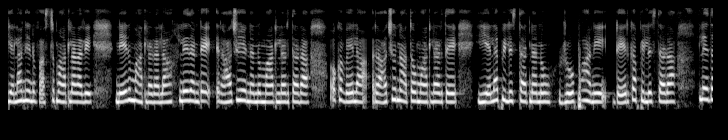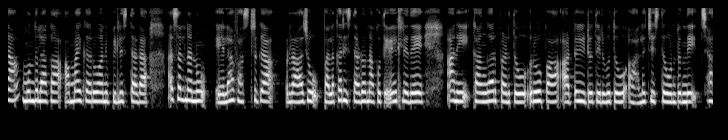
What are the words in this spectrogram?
ఎలా నేను ఫస్ట్ మాట్లాడాలి? నేను మాట్లాడాలా? లేదంటే రాజు నన్ను మాట్లాడతాడా? ఒకవేళ రాజు నాతో మాట్లాడితే ఎలా పిలుస్తాడు నన్ను? రూప అని డేర్గా పిలుస్తాడా? లేదా ముందులాగా అమ్మాయి గారు అని పిలుస్తాడా? అసలు నన్ను ఎలా ఫస్ట్గా రాజు పలకరిస్తాడో నాకు తెలియట్లేదే అని కంగారు పడుతూ రూప అటు ఇటు తిరుగుతూ ఆలోచిస్తూ ఉంటుంది. ఛా!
